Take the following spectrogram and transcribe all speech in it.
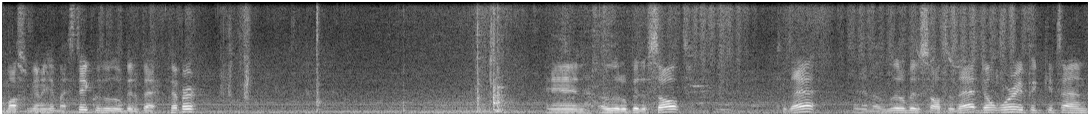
I'm also going to hit my steak with a little bit of black pepper. And a little bit of salt to that and a little bit of salt to that. Don't worry if it gets on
